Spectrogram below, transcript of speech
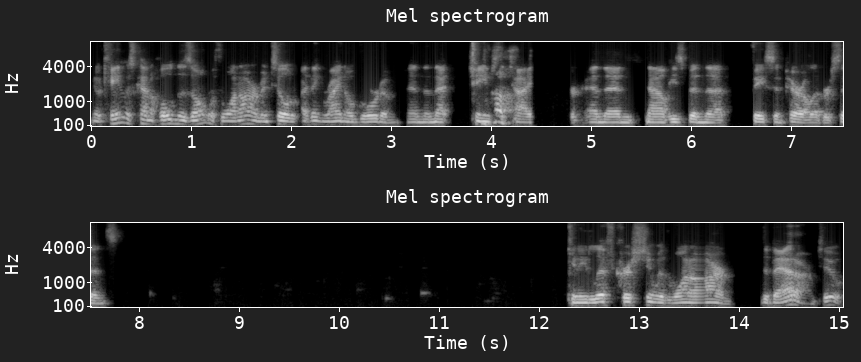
you know, Kane was kind of holding his own with one arm until I think Rhino gored him. And then that changed the tide. And then now he's been the face in peril ever since. Can he lift Christian with one arm? The bad arm, too.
